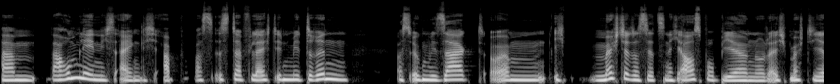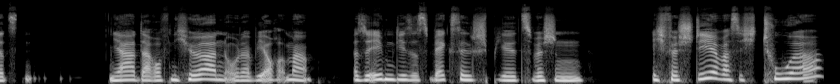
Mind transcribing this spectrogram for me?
ähm, warum lehne ich es eigentlich ab? Was ist da vielleicht in mir drin, was irgendwie sagt, ähm, ich möchte das jetzt nicht ausprobieren oder ich möchte jetzt ja darauf nicht hören oder wie auch immer. Also eben dieses Wechselspiel zwischen ich verstehe, was ich tue,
